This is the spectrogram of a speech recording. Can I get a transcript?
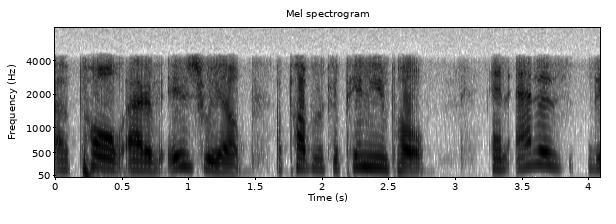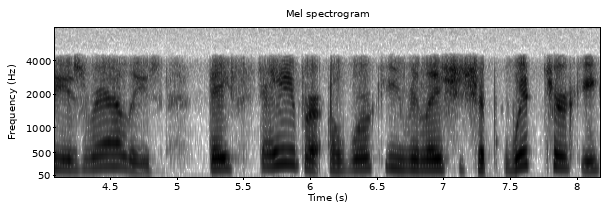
uh, poll out of Israel, a public opinion poll, and out of the Israelis, they favor a working relationship with Turkey,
